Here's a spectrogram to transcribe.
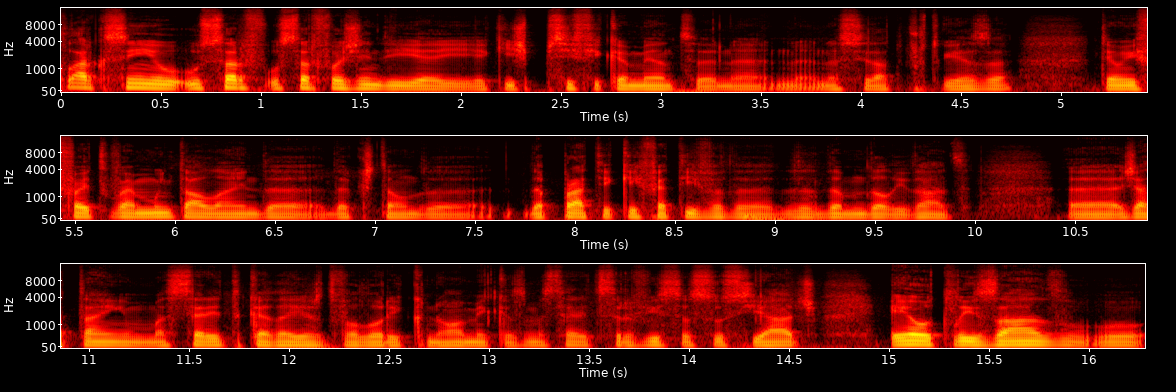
Claro que sim, o surf, o surf hoje em dia, e aqui especificamente na, na, na sociedade portuguesa, tem um efeito que vai muito além da, da questão de, da prática efetiva da, da, da modalidade. Uh, já tem uma série de cadeias de valor económicas, uma série de serviços associados, é utilizado uh,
